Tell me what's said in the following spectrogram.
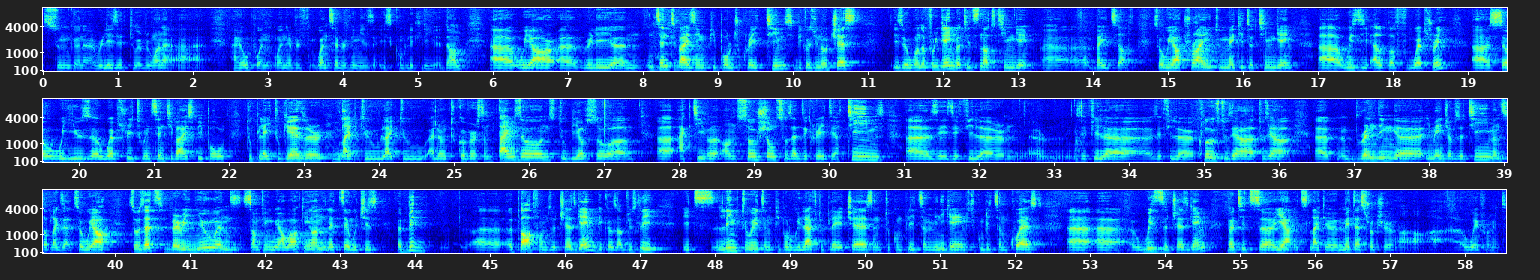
soon gonna release it to everyone. I, I hope when, when everything, once everything is, is completely done. Uh, we are uh, really um, incentivizing people to create teams because you know chess is a wonderful game, but it's not a team game uh, by itself. So we are trying to make it a team game uh, with the help of Web3. Uh, so we use uh, Web3 to incentivize people to play together, okay. like to like to I don't know to cover some time zones, to be also uh, uh, active on social, so that they create their teams. Uh, they, they feel um, um, they feel they feel close to their to their branding image of the team and stuff like that. So we are so that's very new and something we are working on. Let's say which is a bit apart from the chess game because obviously it's linked to it and people will have to play chess and to complete some mini games, to complete some quests uh, uh, with the chess game. But it's, uh, yeah, it's like a meta structure uh, uh, away from it.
